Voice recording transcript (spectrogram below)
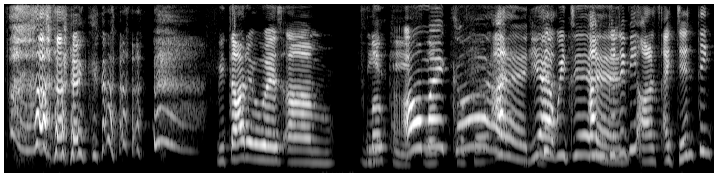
Fuck. We thought it was um Loki. Oh my Flo- Floki. god! yeah, we did. I'm gonna be honest. I didn't think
